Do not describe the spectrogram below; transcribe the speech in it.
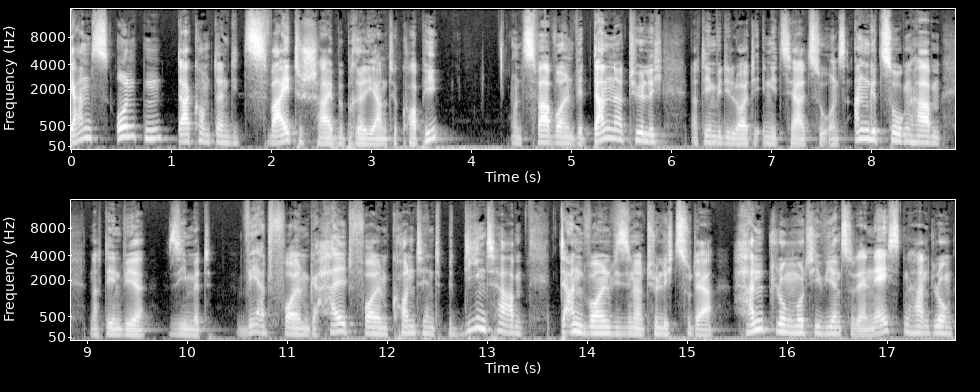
ganz unten, da kommt dann die zweite Scheibe brillante Copy. Und zwar wollen wir dann natürlich, nachdem wir die Leute initial zu uns angezogen haben, nachdem wir sie mit wertvollem, gehaltvollem Content bedient haben, dann wollen wir sie natürlich zu der Handlung motivieren, zu der nächsten Handlung,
